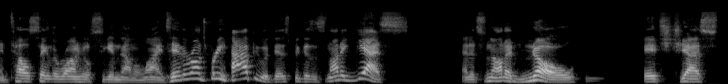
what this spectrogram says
and tells St. Laurent he'll see him down the line. St. Laurent's pretty happy with this because it's not a yes and it's not a no. It's just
